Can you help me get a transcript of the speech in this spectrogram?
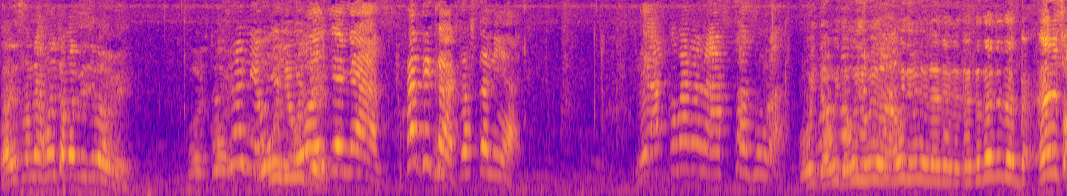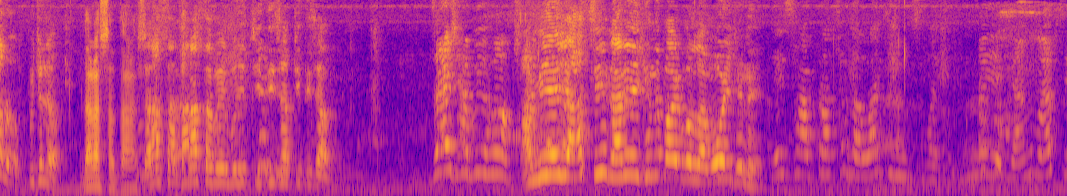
গাড়ির সামনে এখন চাপা দিয়েছিলাম আমি ওই যে ওই যে হ্যাঁ আছে টসটা নিয়ে আয় আমি এই আছি গাড়ি এইখানে পাই করলাম ওইখানে আমি ভাবছি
